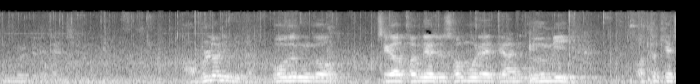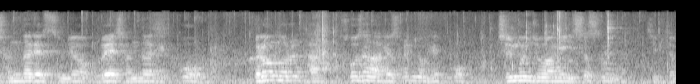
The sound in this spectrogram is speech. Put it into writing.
선물들에 대한 질문이 있으세요? 아, 물론입니다. 모든 거 제가 건네준 선물에 대한 의미 어떻게 전달했으며 왜 전달했고 그런 거를 다 소상하게 설명했고 질문 조항에 있었습니다. 직접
